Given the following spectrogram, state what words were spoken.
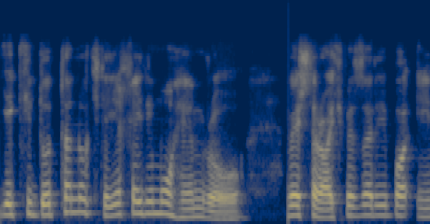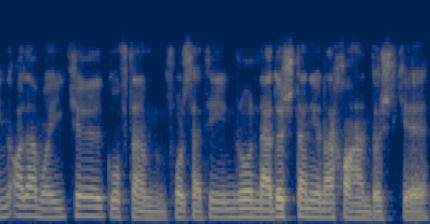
یکی دو تا نکته خیلی مهم رو به اشتراک بذاری با این آدمایی که گفتم فرصت این رو نداشتن یا نخواهند داشت که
